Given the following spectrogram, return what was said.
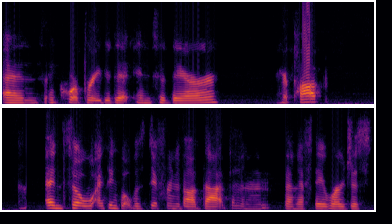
and incorporated it into their hip hop. And so I think what was different about that than than if they were just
